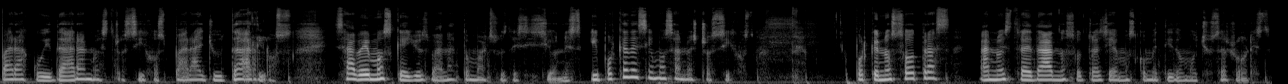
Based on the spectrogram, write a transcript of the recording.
para cuidar a nuestros hijos, para ayudarlos. Sabemos que ellos van a tomar sus decisiones. ¿Y por qué decimos a nuestros hijos? Porque nosotras, a nuestra edad, nosotras ya hemos cometido muchos errores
